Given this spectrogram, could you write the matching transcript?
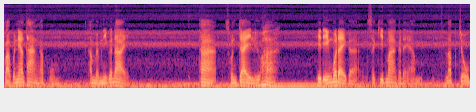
ฝากเป็นแนวทางครับ ผมทำแบบนี้ก็ได้ ถ้าสนใจหรือว่าเฮ็ดเองบ่ได้ก็สกิดมากก็ได้ครับ รับจบ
